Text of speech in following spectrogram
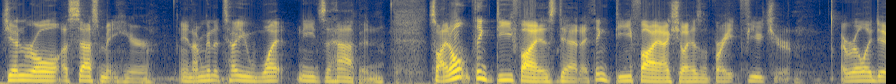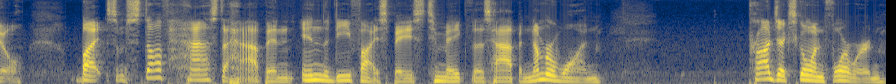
general assessment here. And I'm going to tell you what needs to happen. So I don't think DeFi is dead. I think DeFi actually has a bright future. I really do. But some stuff has to happen in the DeFi space to make this happen. Number one, projects going forward,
